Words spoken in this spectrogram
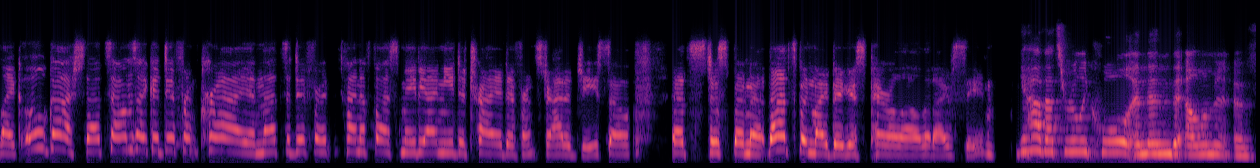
like, oh gosh, that sounds like a different cry, and that's a different kind of fuss. Maybe I need to try a different strategy. So that's just been a, that's been my biggest parallel that I've seen. Yeah, that's really cool. And then the element of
